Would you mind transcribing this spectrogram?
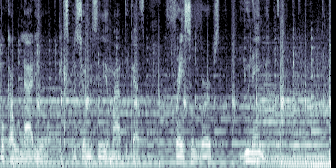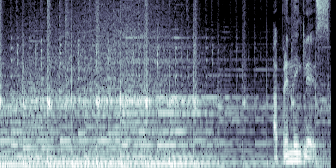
vocabulario, expresiones idiomáticas, phrasal verbs, you name it. Aprende inglés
